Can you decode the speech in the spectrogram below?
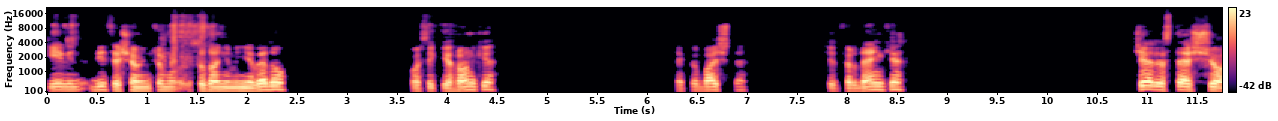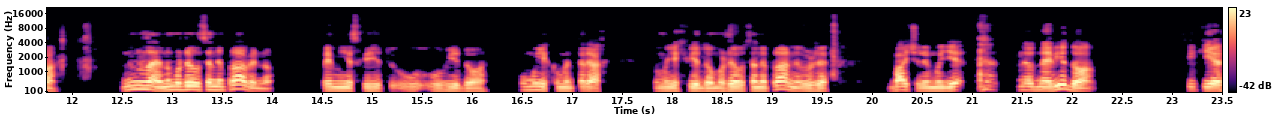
І він, дивіться, що він в цьому сезоні мені видав. Ось такі гронки. Як ви бачите, ще тверденькі. Через те, що, ну, не знаю, ну можливо, це неправильно. Ви мені скажіть у, у відео, у моїх коментарях, у моїх відео, можливо, це неправильно. Ви вже бачили моє не одне відео, скільки я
